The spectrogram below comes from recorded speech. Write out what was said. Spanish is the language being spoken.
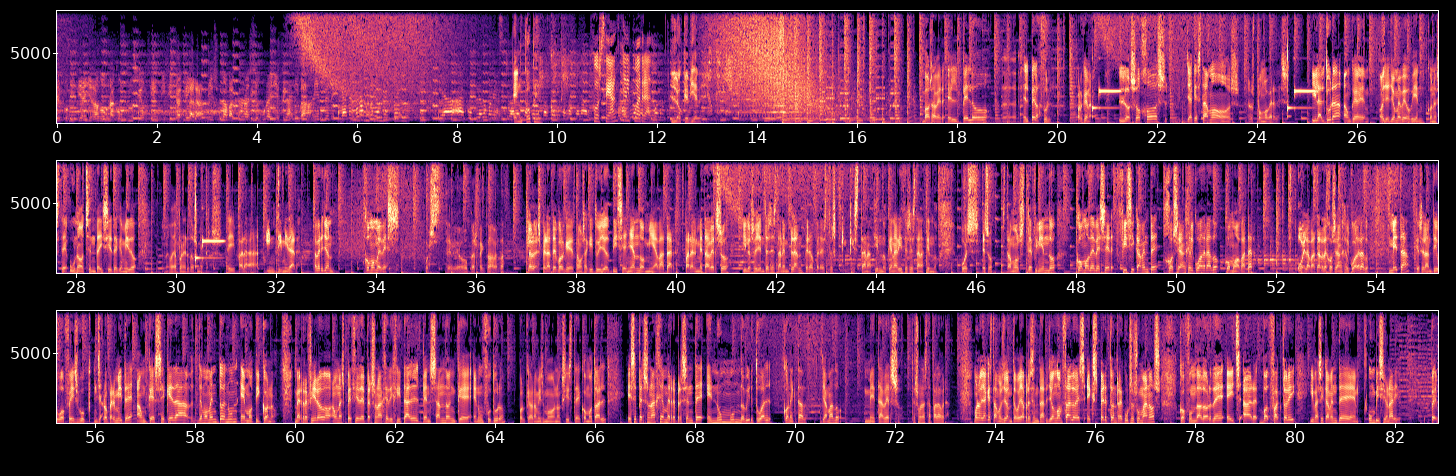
El comité ha llegado a una conclusión científica clara. Es una vacuna segura y efectiva. La tercera misión de SpaceX se ha acoplado con éxito. En COPE. José Ángel Cuadrado. Lo que viene. Vamos a ver, el pelo. eh, el pelo azul. ¿Por qué no? Los ojos, ya que estamos, los pongo verdes. Y la altura, aunque, oye, yo me veo bien con este 1,87 que mido, me voy a poner dos metros ahí para intimidar. A ver, John, ¿cómo me ves? Pues te veo perfecto, la verdad. Claro, espérate porque estamos aquí tú y yo diseñando mi avatar para el metaverso y los oyentes están en plan, pero, pero estos qué, qué están haciendo, qué narices están haciendo. Pues eso, estamos definiendo cómo debe ser físicamente José Ángel Cuadrado como avatar. O el avatar de José Ángel Cuadrado. Meta, que es el antiguo Facebook, ya lo permite, aunque se queda de momento en un emoticono. Me refiero a una especie de personaje digital pensando en que en un futuro, porque ahora mismo no existe como tal, ese personaje me represente en un mundo virtual conectado, llamado metaverso. ¿Te suena esta palabra? Bueno, ya que estamos, John, te voy a presentar. John Gonzalo es experto en recursos humanos, cofundador de HR Bot Factory y básicamente un visionario.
